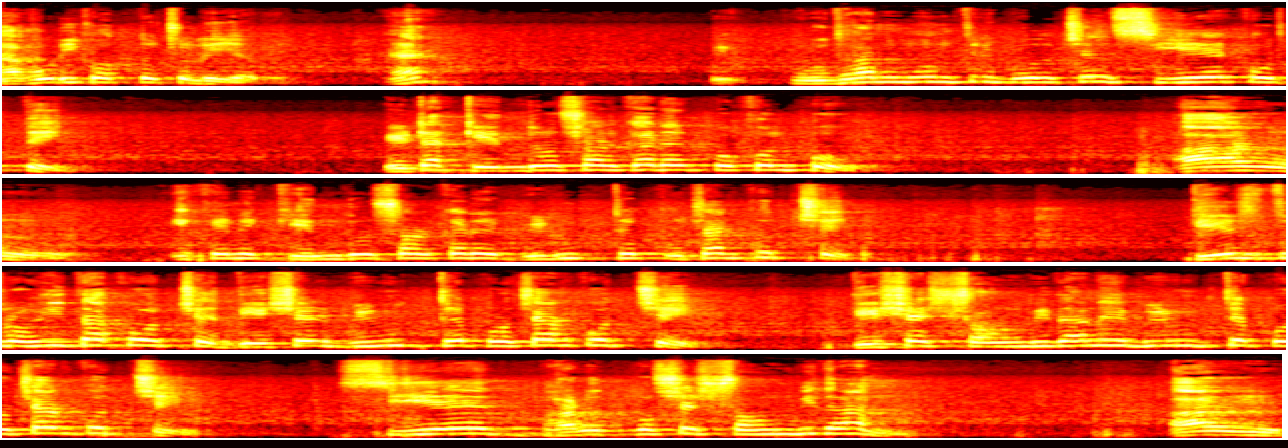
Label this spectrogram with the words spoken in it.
নাগরিকত্ব চলে যাবে হ্যাঁ? প্রধানমন্ত্রী বলছেন সিএ করতেই, এটা কেন্দ্র সরকারের প্রকল্প। আর এখানে কেন্দ্র সরকারের বিরুদ্ধে প্রচার করছে, দেশদ্রোহিতা করছে, দেশের বিরুদ্ধে প্রচার করছে, দেশের সংবিধানের বিরুদ্ধে প্রচার করছে সিএ ভারতবর্ষের সংবিধান। আর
